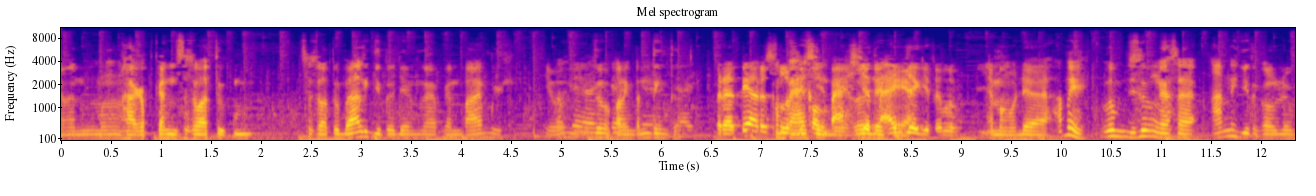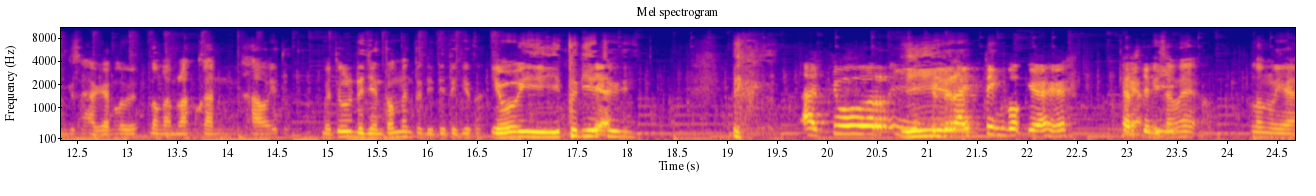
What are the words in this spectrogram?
jangan mengharapkan sesuatu sesuatu balik gitu jangan mengharapkan pamrih Yo, Oke, itu oke, paling oke, penting oke. tuh Berarti harus lebih Compassion, ya. Lu compassion udah aja kayak- gitu lo. emang udah apa ya lo justru ngerasa aneh gitu kalau dalam keseharian lo lo nggak melakukan hal itu berarti lo udah gentleman tuh di titik itu yoi itu dia Iya. cuy Acur, iya. Iya. the right thing ya. Harus Kayak jadi. misalnya lo ngeliat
